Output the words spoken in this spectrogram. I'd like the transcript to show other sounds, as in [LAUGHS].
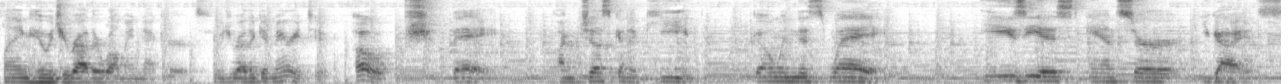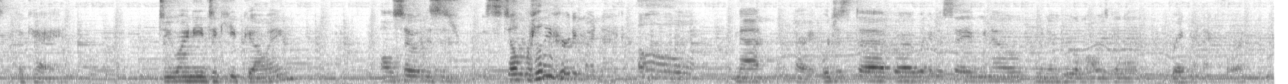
Playing Who Would You Rather while my neck hurts. Who would you rather get married to? Oh, psh, they. I'm just gonna keep going this way. Easiest answer, you guys. Okay. Do I need to keep going? Also, this is still [LAUGHS] really hurting my neck. Oh, Matt. All right, we're just uh, we're gonna say we know we know who I'm always gonna break my neck for.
